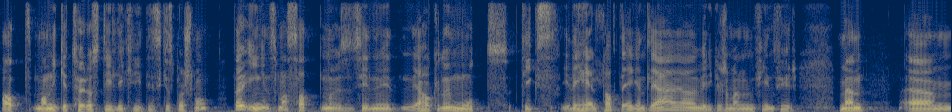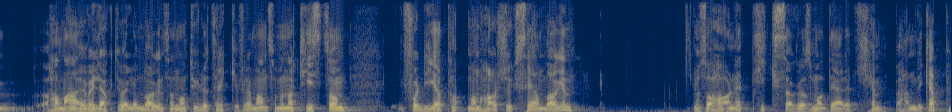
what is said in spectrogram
at man ikke tør å stille kritiske spørsmål. Det er jo ingen som har satt siden vi, Jeg har ikke noe imot Tix i det hele tatt, egentlig. Jeg, jeg virker som en fin fyr. Men um, han er jo veldig aktuell om dagen, så det er naturlig å trekke frem han som en artist som Fordi at man har suksess om dagen, så har han et tics, akkurat som at det er et kjempehandikap.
